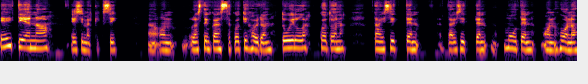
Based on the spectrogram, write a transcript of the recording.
ei tienaa esimerkiksi on lasten kanssa kotihoidon tuilla kotona tai sitten tai sitten muuten on huono,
